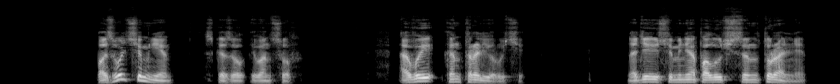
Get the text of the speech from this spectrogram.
— Позвольте мне, — сказал Иванцов, — а вы контролируйте. Надеюсь, у меня получится натуральнее. —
